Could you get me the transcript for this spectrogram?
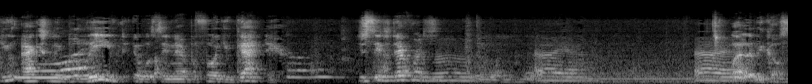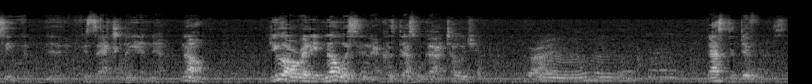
You actually believed it was in there before you got there. You see the difference? Mm-hmm. Oh yeah. Oh yeah. Well, let me go see what, if it's actually in there. No. You already know it's in there because that's what God told you. Right. Mm-hmm. That's the difference.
